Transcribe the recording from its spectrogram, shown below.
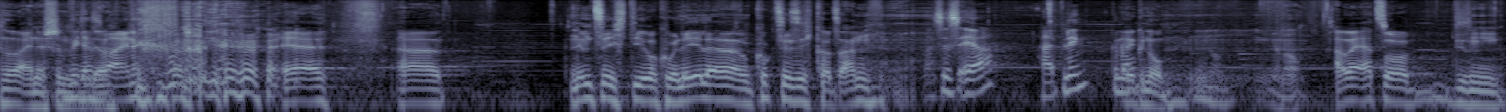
so eine schon Wieder so eine. er äh, nimmt sich die Ukulele und guckt sie sich kurz an. Was ist er? Halbling? Äh, Gnom. Genau. Aber er hat so diesen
